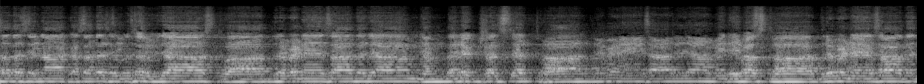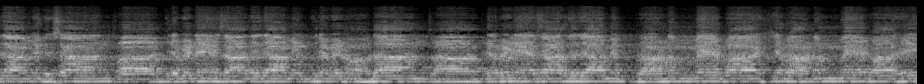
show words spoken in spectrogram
सदसि नाकसदसि पृथिव्यास्त्वा द्रविणे सादजाम्यन्तरिक्षस्य त्वा द्रविणे सादयामि दिवस्त्वा द्रविणे सादजामि दिशान् त्वा द्रविणे सादजामि द्रविणोदान् त्वा द्रविणे सादजामि प्राणम् मे बाह्यबाणम् मे बाहे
